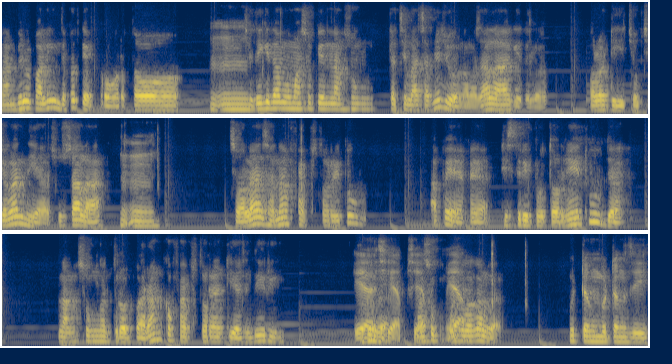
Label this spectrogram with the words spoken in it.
ngambil paling dekat kayak Purwokerto. Mm, jadi kita mau masukin langsung ke Cilacapnya juga nggak masalah gitu loh. Kalau di Jogja kan ya susah lah. Mm, soalnya sana vape store itu apa ya kayak distributornya itu udah langsung ngedrop barang ke vape store dia sendiri. Iya siap siap. masuk Ya, masuk akal nggak? Mudeng-mudeng sih.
